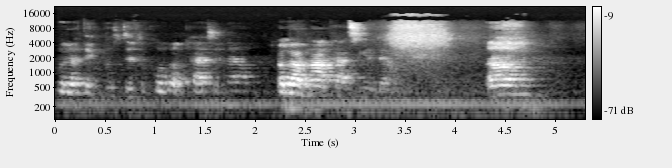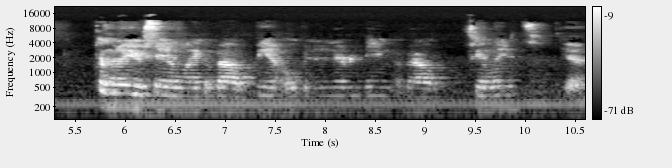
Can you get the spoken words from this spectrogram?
what I think was difficult about passing down. About not passing it down. Um, Because I know you're saying like about being open and everything about feelings. Yeah.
